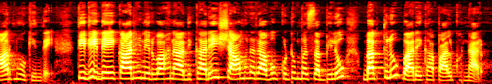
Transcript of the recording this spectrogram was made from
మార్మోగింది. తిథిదే కార్యనిర్వహణ అధికారి శ్యామలరావు కుటుంబ సభ్యులు భక్తులు భారీగా పాల్గొన్నారు.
